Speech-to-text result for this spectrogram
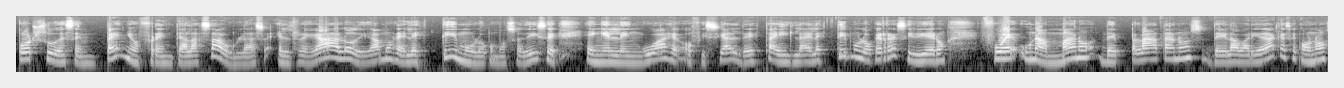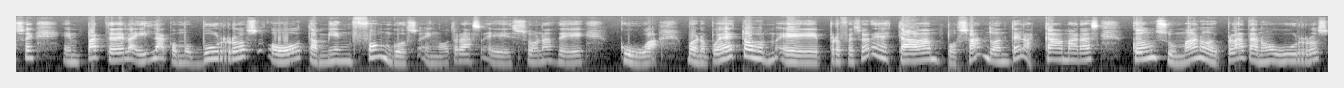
por su desempeño frente a las aulas. El regalo, digamos, el estímulo, como se dice en el lenguaje oficial de esta isla, el estímulo que recibieron fue una mano de plátanos de la variedad que se conoce en parte de la isla como burros o también fongos en otras eh, zonas de Cuba. Bueno, pues estos eh, profesores estaban posando ante las cámaras con su mano de plátano burros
